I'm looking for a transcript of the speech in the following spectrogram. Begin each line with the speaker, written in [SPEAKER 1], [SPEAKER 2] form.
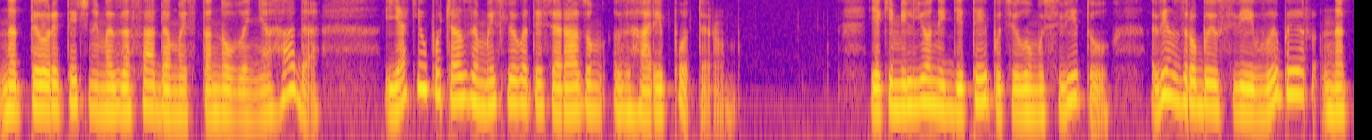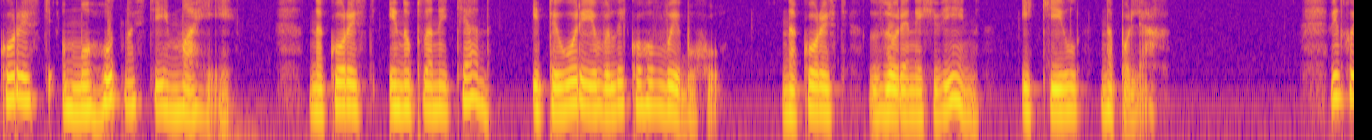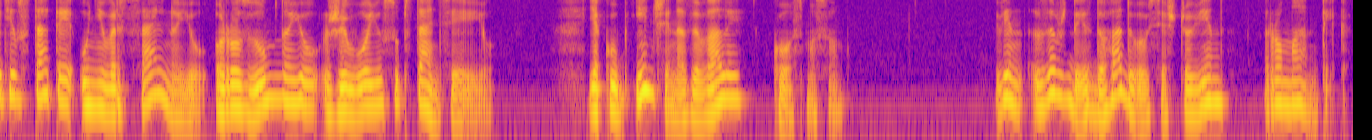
[SPEAKER 1] над теоретичними засадами становлення гада, Яків почав замислюватися разом з Гаррі Поттером. Як і мільйони дітей по цілому світу, він зробив свій вибір на користь могутності й магії, на користь інопланетян і теорії Великого Вибуху, на користь зоряних війн і кіл на полях. Він хотів стати універсальною, розумною живою субстанцією, яку б інші називали космосом. Він завжди здогадувався, що він романтик.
